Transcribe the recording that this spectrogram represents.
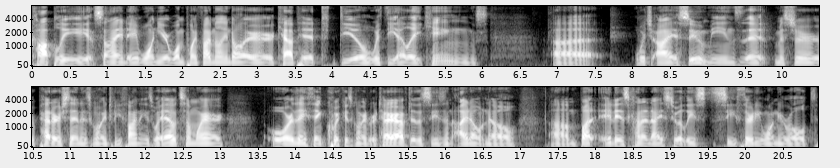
Copley signed a one year, $1.5 million cap hit deal with the LA Kings, uh, which I assume means that Mr. Petersen is going to be finding his way out somewhere or they think Quick is going to retire after the season. I don't know. Um, but it is kind of nice to at least see 31 year old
